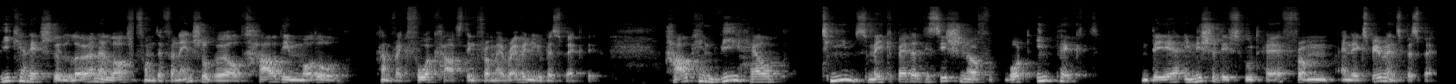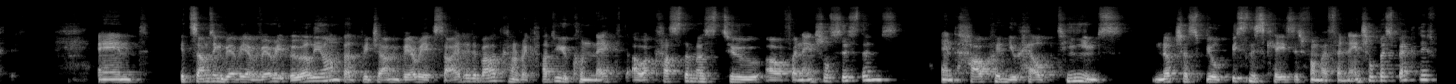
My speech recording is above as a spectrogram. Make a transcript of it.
we can actually learn a lot from the financial world, how they model kind of like forecasting from a revenue perspective. How can we help teams make better decision of what impact their initiatives would have from an experience perspective. And it's something where we are very early on, but which I'm very excited about. Kind of like, how do you connect our customers to our financial systems? And how can you help teams not just build business cases from a financial perspective,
